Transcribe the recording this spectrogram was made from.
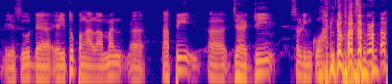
Ya sudah, ya itu pengalaman eh, tapi eh, jadi selingkuhannya pacar orang.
